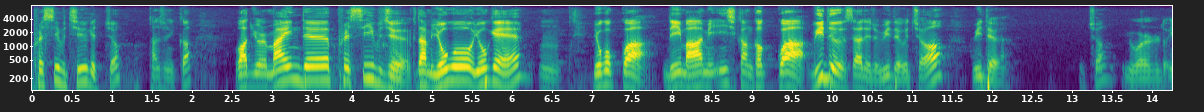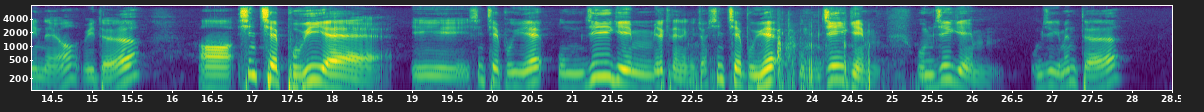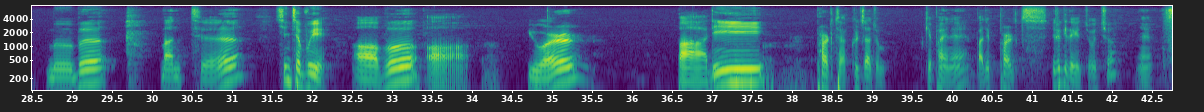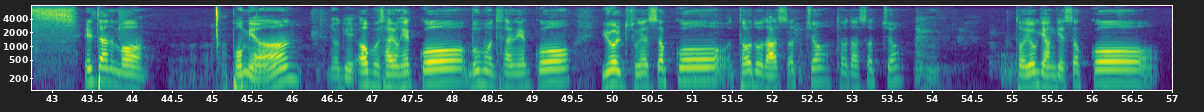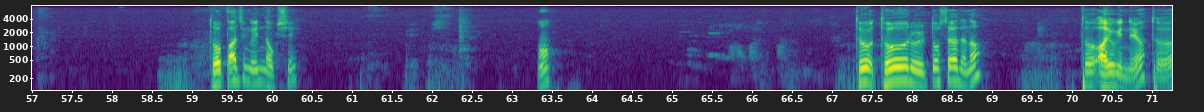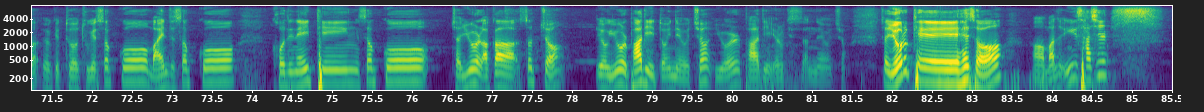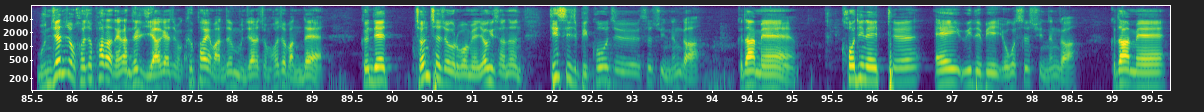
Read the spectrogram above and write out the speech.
perceive 지우겠죠? 단수니까. What your mind perceives. 그다음에 요거 요게 음, 요것과 네 마음이 인식한 것과 with 써야 되죠. with. 그렇죠? with. 그렇죠? your도 있네요. with. 어, 신체 부위에 이 신체 부위의 움직임 이렇게 되는 거죠. 신체 부위의 움직임, 움직임, 움직이면 the movement. 신체 부위. of uh, your body part. 글자 좀 개파이네. body parts 이렇게 되겠죠, 그렇죠? 예. 일단은 뭐 보면 여기 of 사용했고 movement 사용했고 6월도 중에 썼고 더도 다 썼죠 더 다 썼죠 음. 더 여기 한 개 썼고 더 빠진 거 있나 혹시 어? 더 더를 또 써야 되나? 더 아 여기 있네요 더 여기 더 두 개 썼고 마인드 썼고 coordinating 썼고 자 6월 아까 썼죠? 여기 6월 body 또 있네요. 그렇죠 6월 body 이렇게 썼네요. 그렇죠 자 이렇게 해서 어, 만들 이게 사실 문제는 좀 허접하다. 내가 늘 이야기하지만 급하게 만든 문제는 좀 허접한데 근데 전체적으로 보면 여기서는 this is because 쓸 수 있는가? 그 다음에 coordinate A with B 요거 쓸 수 있는가? 그 다음에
